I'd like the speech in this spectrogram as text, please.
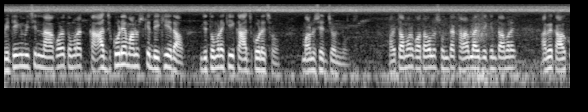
মিটিং মিছিল না করে তোমরা কাজ করে মানুষকে দেখিয়ে দাও যে তোমরা কি কাজ করেছ মানুষের জন্য। হয়তো আমার কথাগুলো শুনতে খারাপ লাগছে, কিন্তু আমার, আমি কাউকে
